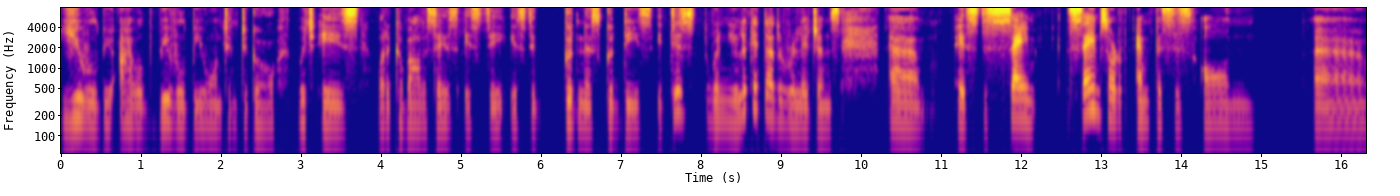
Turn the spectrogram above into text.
you will be, I will, we will be wanting to go, which is what the Kabbalah says is the is the goodness, good deeds. It is when you look at other religions, um, it's the same same sort of emphasis on uh,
